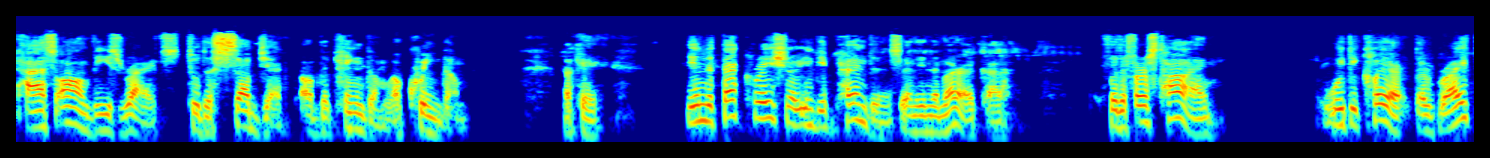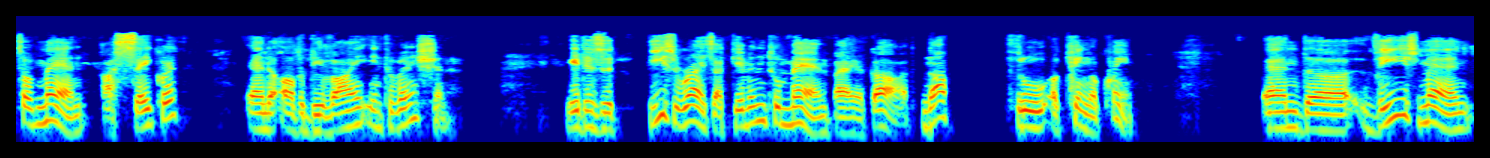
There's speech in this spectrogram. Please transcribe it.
pass on these rights to the subject of the kingdom or queendom. Okay. In the Declaration of Independence and in America, for the first time, we declare the rights of man are sacred and of divine intervention. It is these rights are given to man by a God, not through a king or queen. And uh, these men,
